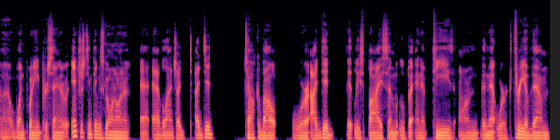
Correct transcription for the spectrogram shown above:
uh, 1.8%. Interesting things going on at Avalanche. I, I did talk about or I did at least buy some UPA NFTs on the network, three of them,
